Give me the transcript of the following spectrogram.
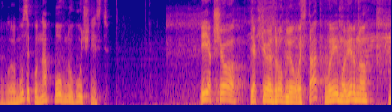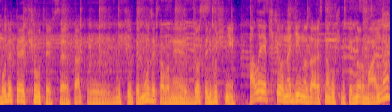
е, музику на повну гучність. І якщо, якщо я зроблю ось так, ви ймовірно будете чути все. Так, Е, ну, чути музика, вони досить гучні. Але якщо надіну зараз навушники нормально,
